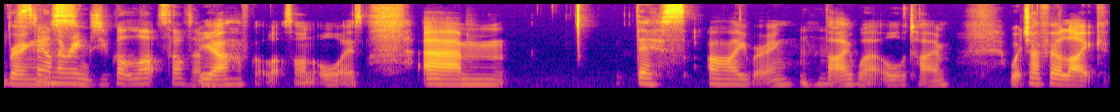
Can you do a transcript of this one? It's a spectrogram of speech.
rings. Stay on the rings. You've got lots of them. Yeah, I've got lots on always. Um, this eye ring Mhm. that I wear all the time, which I feel like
